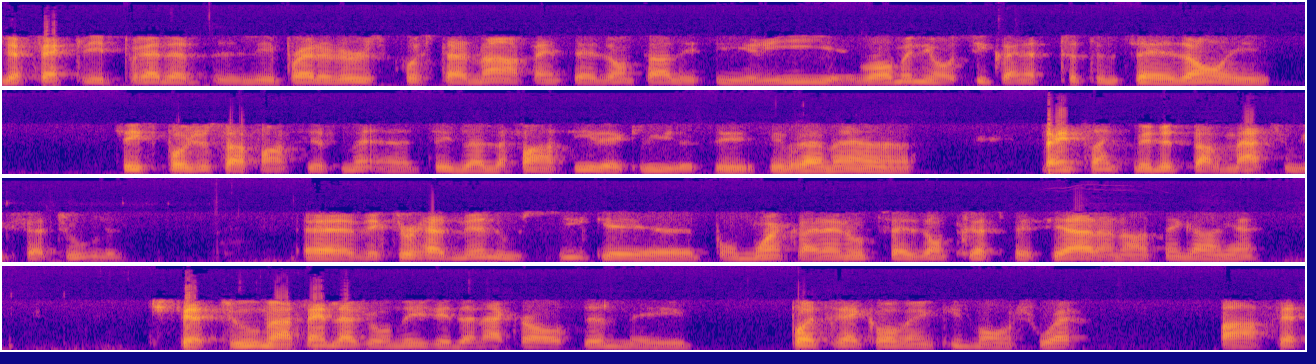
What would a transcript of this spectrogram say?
le fait que les, les Predators poussent tellement en fin de saison de faire les séries, Roman et aussi connaissent toute une saison et c'est pas juste offensivement, euh, l'offensive avec lui, c'est vraiment 25 minutes par match où il fait tout. Euh, Victor Hedman aussi, qui euh, pour moi connaît une autre saison très spéciale, un ancien gagnant, qui fait tout. Mais à la fin de la journée, j'ai donné à Carlson, mais pas très convaincu de mon choix. En fait,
